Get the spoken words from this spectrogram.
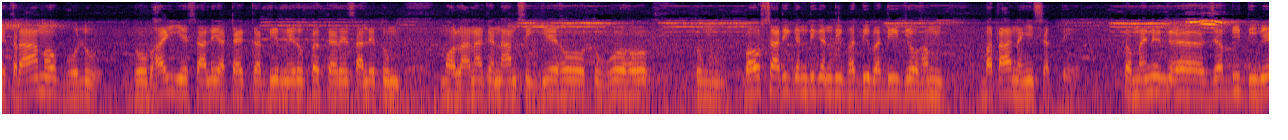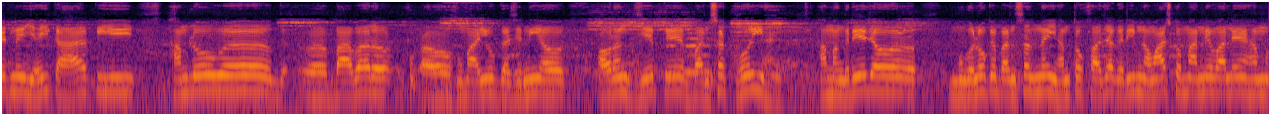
इकराम और भोलू। दो भाई ये साले अटैक कर दिए, मेरे ऊपर कह रहे साले तुम मौलाना के नाम से ये हो तो वो हो, तुम बहुत सारी गंदी गंदी भद्दी भद्दी जो हम बता नहीं सकते। तो मैंने जब भी डिबेट में यही कहा कि हम लोग बाबर हुमायूं, गजनी और औरंगज़ेब के वंशज थोड़ी हैं। हम अंग्रेज़ और मुग़लों के वंशज नहीं, हम तो ख्वाजा गरीब नवाज़ को मानने वाले हैं, हम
